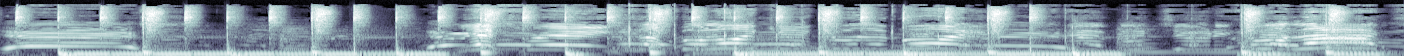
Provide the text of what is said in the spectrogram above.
Yes! Yes. That's more like it! Come on boys! Come on, lads!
